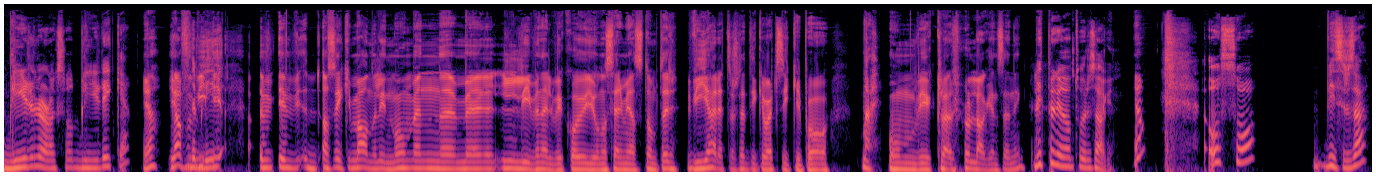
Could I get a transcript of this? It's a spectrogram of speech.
Blir det lørdagsråd? Blir det ikke? Ja, ja for Det vi, vi, altså ikke med Anne Lindmo, men eh, med Live Nelvik og Jonas Jeremias Tomter. Vi har rett og slett ikke vært sikre på Nei. om vi klarer å lage en sending. Litt av Tore Sagen. Ja. Og så viser det seg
